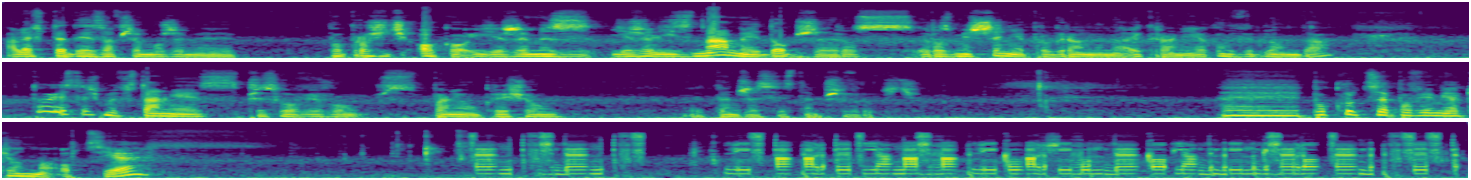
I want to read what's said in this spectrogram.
ale wtedy zawsze możemy poprosić oko i jeżeli, jeżeli znamy dobrze roz, rozmieszczenie programu na ekranie, jak on wygląda, to jesteśmy w stanie z przysłowiową, z panią Krysią e, tenże system przywrócić. E, Pokrótce powiem, jakie on ma opcje. Lista partycja nazwa pliku archiwum D kopia Bing 0 send system.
